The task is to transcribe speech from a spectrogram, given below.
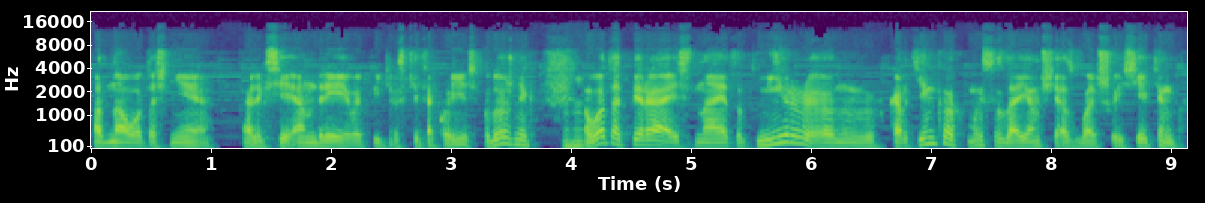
одного, точнее, Алексей Андреева, питерский такой есть художник. Угу. Вот опираясь на этот мир, э, в картинках мы создаем сейчас большой сеттинг.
